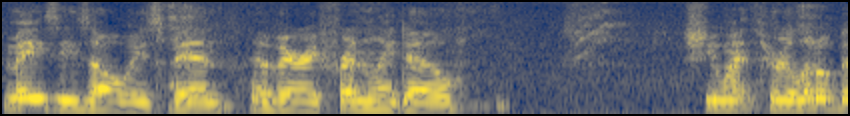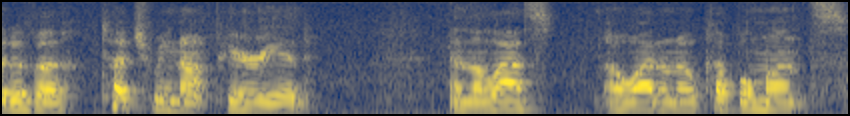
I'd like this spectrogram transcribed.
Mazie's always been a very friendly doe. She went through a little bit of a touch me not period in the last, oh, I don't know, couple months.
